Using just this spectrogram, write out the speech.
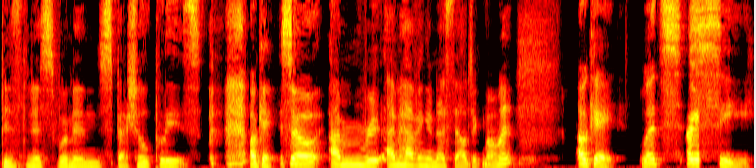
businesswomen special, please. Okay, so I'm re- I'm having a nostalgic moment. Okay, let's okay. see.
